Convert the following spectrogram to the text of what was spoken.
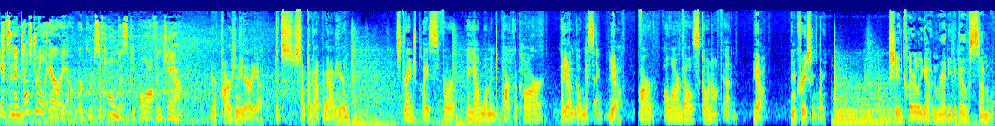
It's an industrial area where groups of homeless people often camp. Her car's in the area. Did something happen down here? Strange place for a young woman to park a car and Yeah. then go missing. Yeah, Are alarm bells going off then? yeah, increasingly. She had clearly gotten ready to go somewhere.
